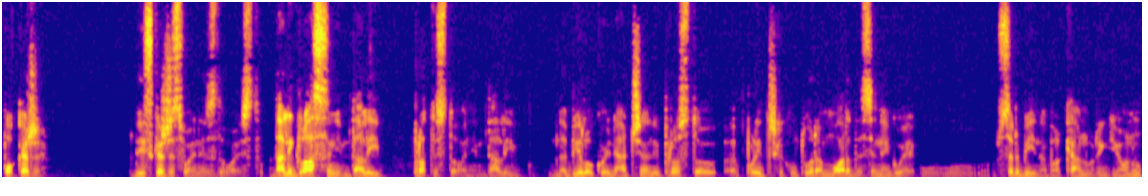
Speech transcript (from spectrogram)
pokaže, da iskaže svoje nezadovoljstvo. Da li glasanjem, da li protestovanjem, da li na bilo koji način, ali prosto e, politička kultura mora da se neguje u, u Srbiji, na Balkanu, u regionu.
